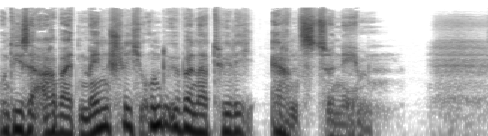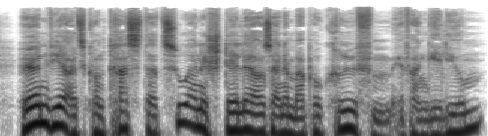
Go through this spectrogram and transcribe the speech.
und diese Arbeit menschlich und übernatürlich ernst zu nehmen. hören wir als Kontrast dazu eine Stelle aus einem apokryphen Evangelium.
